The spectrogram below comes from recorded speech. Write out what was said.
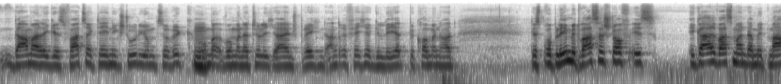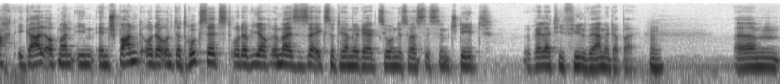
damaliges Fahrzeugtechnikstudium zurück, mhm. wo, man, wo man natürlich auch entsprechend andere Fächer gelehrt bekommen hat. Das Problem mit Wasserstoff ist, egal was man damit macht, egal ob man ihn entspannt oder unter Druck setzt oder wie auch immer, es ist eine exotherme Reaktion, das heißt, es entsteht relativ viel Wärme dabei. Mhm. Ähm,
